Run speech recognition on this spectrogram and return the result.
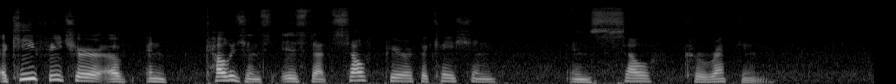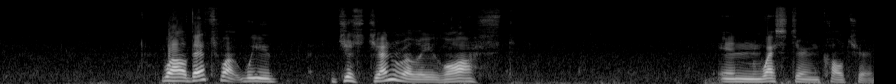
A key feature of intelligence is that self purification and self correcting. Well, that's what we've just generally lost in Western culture.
